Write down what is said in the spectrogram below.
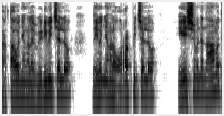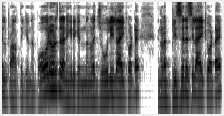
കർത്താവ് ഞങ്ങളെ വിടിവിച്ചല്ലോ ദൈവം ഞങ്ങളെ ഉറപ്പിച്ചല്ലോ. യേശുവിന്റെ നാമത്തിൽ പ്രാർത്ഥിക്കുന്നപ്പോൾ ഓരോരുത്തരും അനുഗ്രഹിക്കുന്നു. നിങ്ങളുടെ ജോലിയിലായിക്കോട്ടെ നിങ്ങളുടെ ബിസിനസ്സിലായിക്കോട്ടെ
